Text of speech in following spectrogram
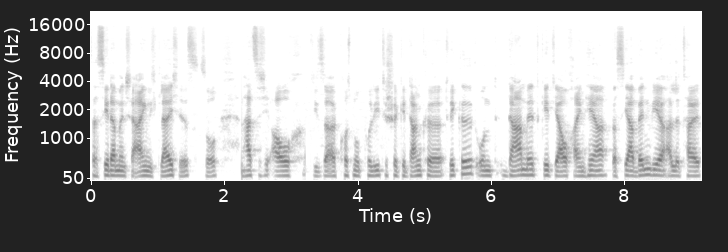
dass jeder Mensch ja eigentlich gleich ist, so, hat sich auch dieser kosmopolitische Gedanke entwickelt und damit geht ja auch einher, dass ja, wenn wir alle Teil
